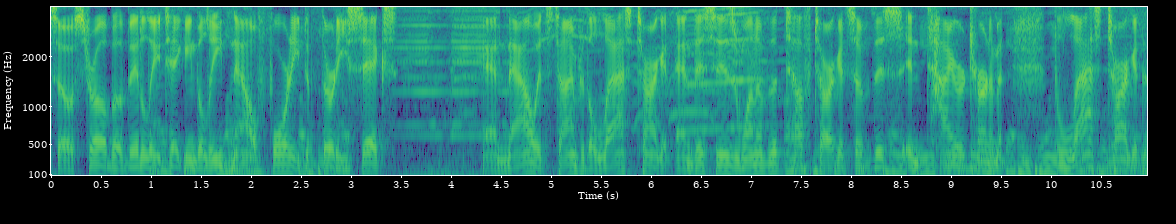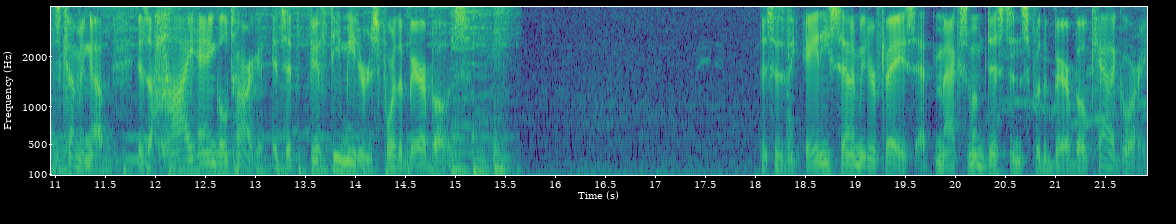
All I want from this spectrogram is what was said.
So Strobbe of Italy taking the lead now 40 to 36. And now it's time for the last target, and this is one of the tough targets of this entire tournament. The last target that's coming up is a high angle target. It's at 50 meters for the bare bows. This is the 80 centimeter face at maximum distance for the bare bow category.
